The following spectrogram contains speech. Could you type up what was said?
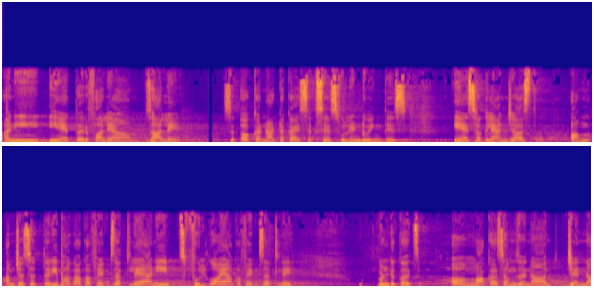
आनी हें तर फाल्यां जालें Karnataka is successful in doing this हें सगल्यान जास्त आम आमच्या सत्तरी भागाक अफेक्ट जातलें आनी फूल गोंयाक अफेक्ट जातलें. म्हणटकच म्हाका समजना जेन्ना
